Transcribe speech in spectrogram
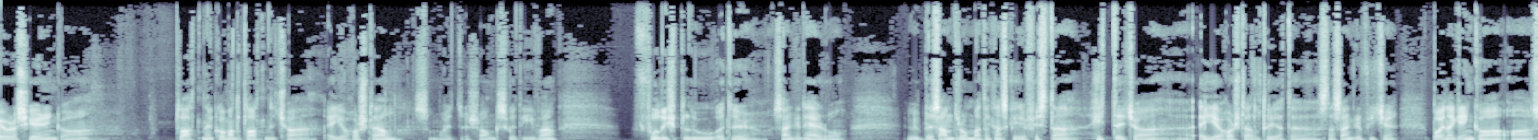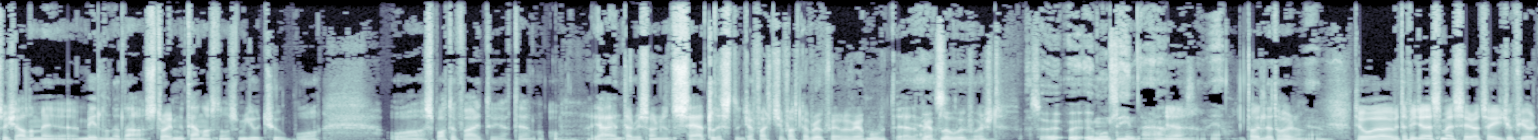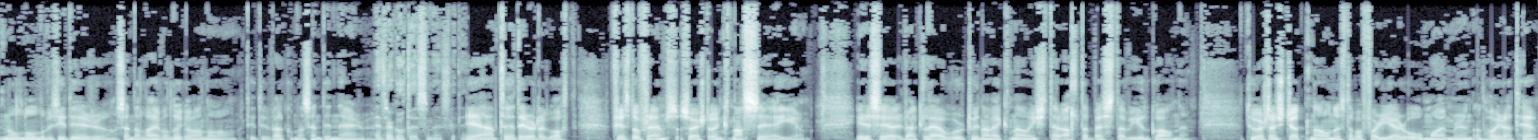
fjøra skjering av platene, kommande platene tja Eia Horsdal, som heter Songs with Eva. Foolish Blue heter sangen her, og vi ble samdre om at det kanskje er fyrsta hittet tja Eia Horsdal til at sånne sangen finnes ikke bøyna genga av sosiale midlene eller strøymingtjenestene som YouTube og og Spotify til at ja enda vi sånn en setlist og jeg falt ikke folk har bruk for det vi har mot vi har blue først altså umot linjer ja. Ja dåligt att höra. Du, vi tar finns en sms her, att 2400, vi sitter her og sender live och lycka vann och det er välkomna å sende inn her. Det är gott sms. Ja, det er väldigt godt. Først og fremst, så er det en knasse i. Är det så där glävor tunna väckna och inte är alt det beste vi utgavne. Du er sånn stjøttna og nøsta på farger og omøymeren at høyra til.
